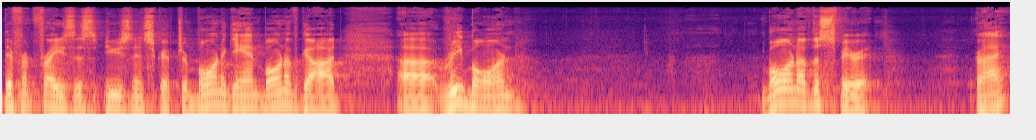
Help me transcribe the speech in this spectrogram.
Different phrases used in Scripture born again, born of God, uh, reborn born of the Spirit, right?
